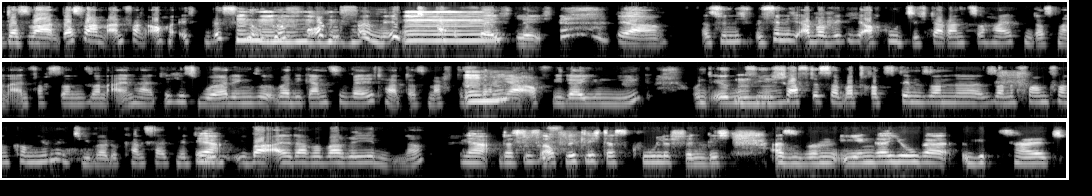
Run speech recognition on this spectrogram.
das war, das war am Anfang auch echt ein bisschen ungewohnt für mich tatsächlich. Ja. Das finde ich, finde ich aber wirklich auch gut, sich daran zu halten, dass man einfach so ein, so ein einheitliches Wording so über die ganze Welt hat. Das macht es mhm. dann ja auch wieder unique und irgendwie mhm. schafft es aber trotzdem so eine, so eine Form von Community, weil du kannst halt mit ja. jedem überall darüber reden. Ne? Ja, das ist auch wirklich das Coole, finde ich. Also beim Yenga Yoga gibt es halt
